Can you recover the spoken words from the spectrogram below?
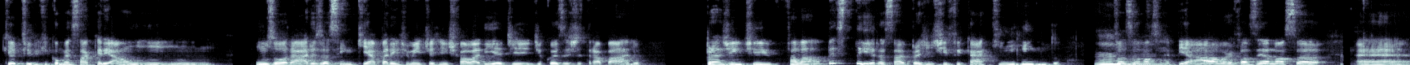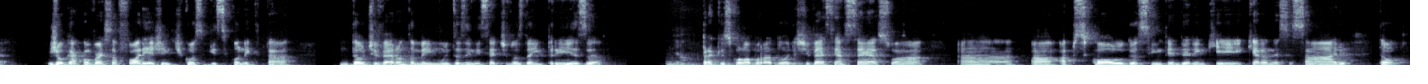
que eu tive que começar a criar um, um, uns horários assim que aparentemente a gente falaria de, de coisas de trabalho pra gente falar besteira, sabe? Pra gente ficar aqui rindo, uhum. fazer o nosso happy hour, fazer a nossa. É, jogar a conversa fora e a gente conseguir se conectar. Então, tiveram também muitas iniciativas da empresa para que os colaboradores tivessem acesso a, a, a, a psicólogas, se entenderem que, que era necessário. Então,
